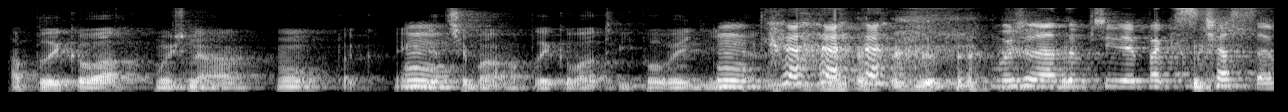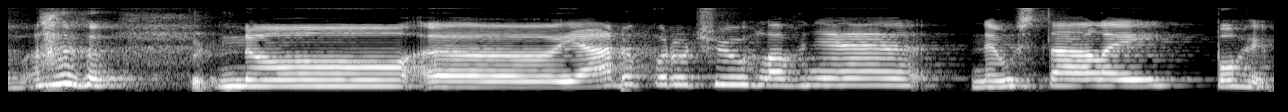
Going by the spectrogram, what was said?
aplikovat, možná, no tak někdy Hmm. třeba aplikovat výpovědí. nevím. Možná to přijde pak s časem. Tak- no, eh, já doporučuji hlavně neustálej pohyb,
